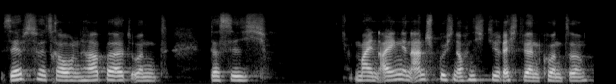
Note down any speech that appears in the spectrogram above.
Selbstvertrauen hapert und dass ich meinen eigenen Ansprüchen auch nicht gerecht werden konnte.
